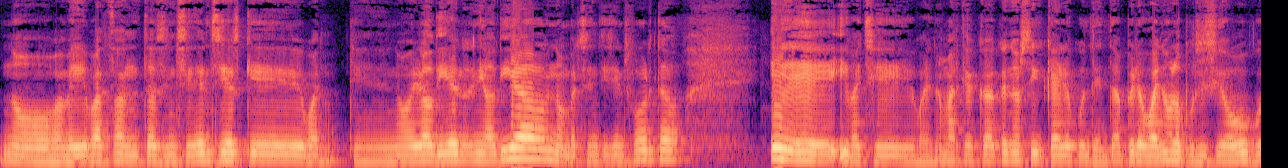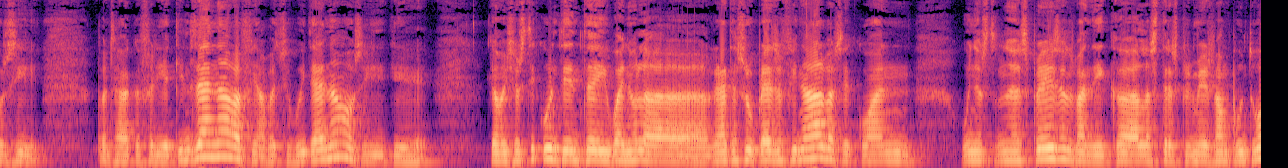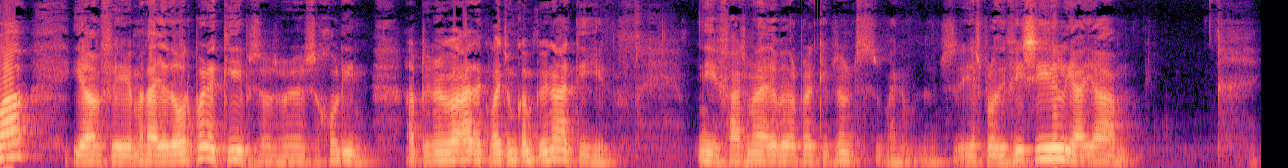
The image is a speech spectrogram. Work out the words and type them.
No va haver bastantes incidències que, bueno, que no era el dia, no tenia el dia, no em vaig sentir gens forta. Eh, i vaig ser bueno, marca que, que no estic gaire contenta, però bueno, la posició pues, sí, pensava que faria quinzena, al final vaig fer vuitena, o sigui que, que amb això estic contenta i bueno, la grata sorpresa final va ser quan una estona després ens van dir que les tres primers van puntuar i van fer medalla d'or per equips. Aleshores, jolín, la primera vegada que vaig a un campionat i, i fas medalla d'or per equips, doncs, bueno, doncs ja és prou difícil, ja, ja,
